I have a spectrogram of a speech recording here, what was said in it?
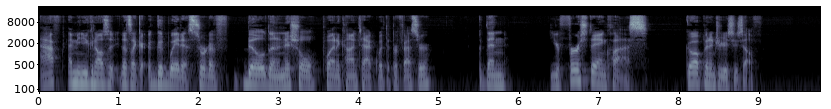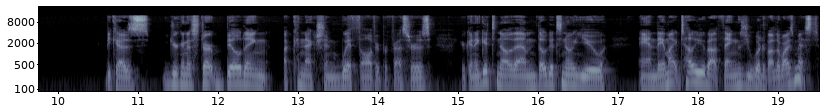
after, I mean, you can also, that's like a good way to sort of build an initial point of contact with the professor. But then your first day in class, go up and introduce yourself. Because you're going to start building a connection with all of your professors. You're going to get to know them, they'll get to know you, and they might tell you about things you would have otherwise missed,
